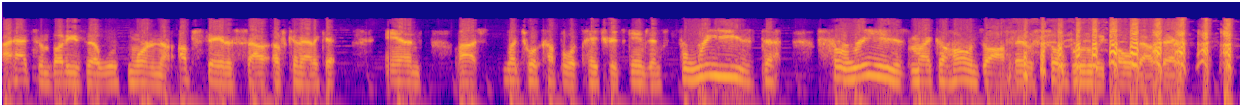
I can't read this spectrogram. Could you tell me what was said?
I had some buddies that worked more in the upstate of South of Connecticut, and uh, went to a couple of Patriots games and freezed freezed my cajones off. It was so brutally cold out there.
